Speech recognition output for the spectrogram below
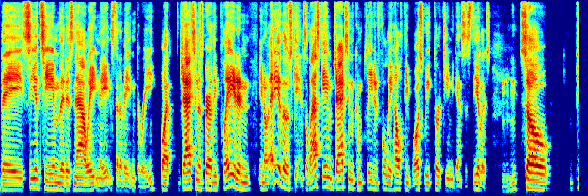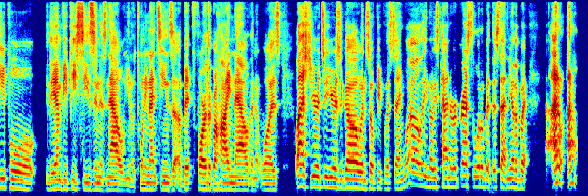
they see a team that is now eight and eight instead of eight and three, but Jackson has barely played in you know any of those games. The last game Jackson completed fully healthy was Week 13 against the Steelers. Mm-hmm. So people, the MVP season is now you know 2019 is a bit farther behind now than it was last year or two years ago, and so people are saying, well, you know, he's kind of regressed a little bit, this, that, and the other. But I don't, I don't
